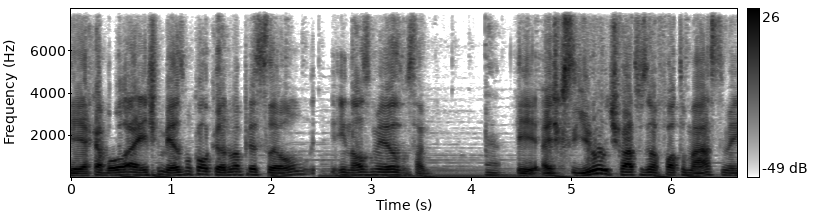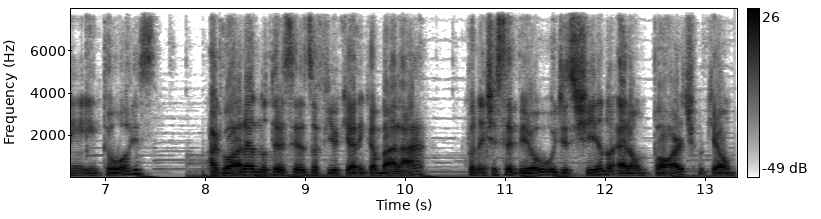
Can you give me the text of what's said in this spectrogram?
E aí acabou a gente mesmo colocando uma pressão em nós mesmos, sabe? É. E a gente conseguiu, de fato, fazer uma foto massa também em Torres. Agora, no terceiro desafio, que era em Cambará, quando a gente recebeu o destino, era um pórtico, que é um,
